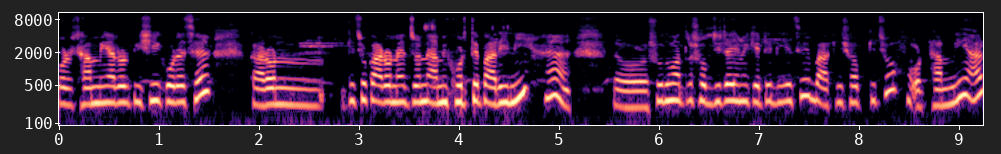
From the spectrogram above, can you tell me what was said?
ওর ঠাম্মি আর ওর পিসিই করেছে, কারণ কিছু কারণের জন্য আমি করতে পারিনি হ্যাঁ? তো শুধুমাত্র সবজিটাই আমি কেটে দিয়েছি, বাকি সব কিছু ওর ঠাম্মি আর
